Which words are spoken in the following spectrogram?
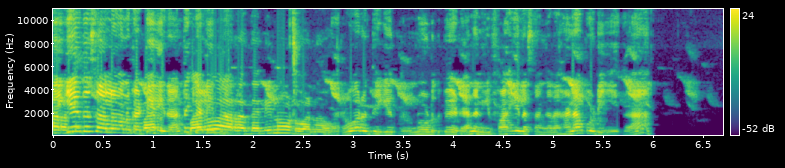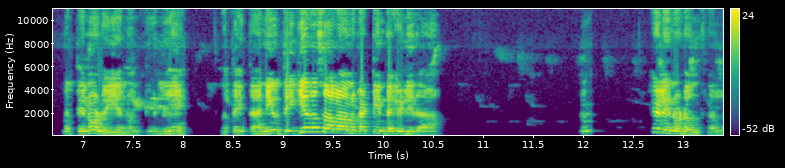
ತೆಗೆಯದ ಸಾಲವನ್ನು ಕಟ್ಟಿದ್ದೀರಾ ಅಂತ ಬರುವ ವಾರದಲ್ಲಿ ನೋಡುವ ನಾವು. ಬರುವರು ತೆಗೆದು ನೋಡುದು ಬೇಡ ನನಗೆ ಫಾಹಿಲ ಸಂಘದ ಹಣ ಕೊಡಿ ಈಗ. ಮತ್ತೆ ನೋಡುವ ಏನು ಅಂತ ಹೇಳಿ ಗೊತ್ತಾಯ್ತಾ? ನೀವು ತೆಗೆಯದ ಸಾಲವನ್ನು ಕಟ್ಟಿ ಅಂತ ಹೇಳಿದ ಹೇಳಿ ನೋಡು ಒಂದ್ಸಲ.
